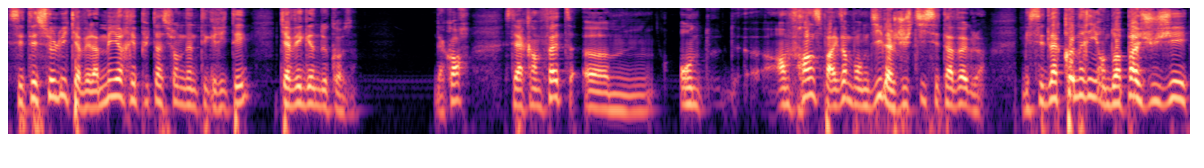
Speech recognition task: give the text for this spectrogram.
c'était celui qui avait la meilleure réputation d'intégrité qui avait gain de cause. D'accord? C'est-à-dire qu'en fait, euh, on, en France, par exemple, on dit la justice est aveugle. Mais c'est de la connerie. On ne doit pas juger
